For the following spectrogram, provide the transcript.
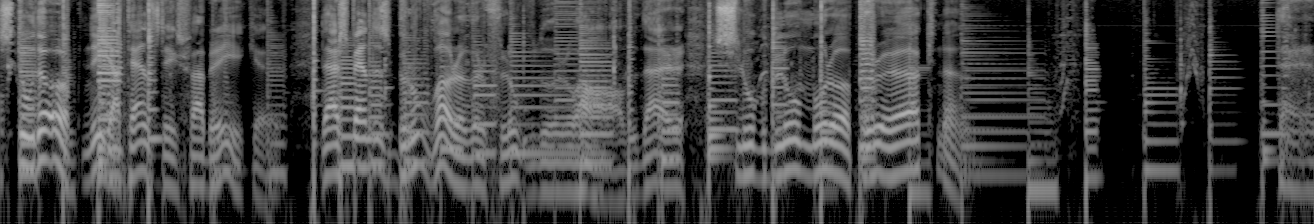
stod det upp nya tändsticksfabriker. Där spändes broar över floder och hav. Där slog blommor upp ur öknen. Där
